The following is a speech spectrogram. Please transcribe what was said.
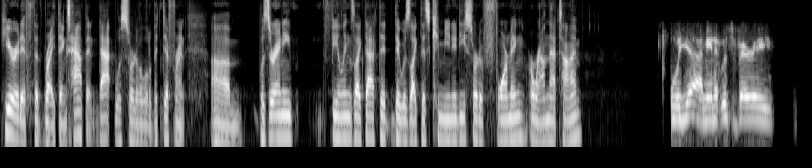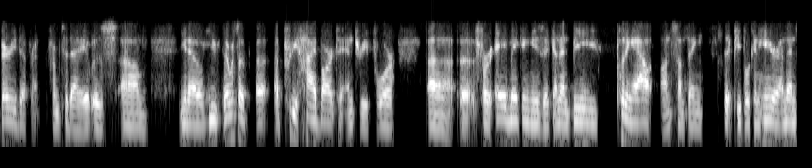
hear it if the right things happen that was sort of a little bit different um, was there any feelings like that that there was like this community sort of forming around that time? Well yeah i mean it was very very different from today. It was um, you know you there was a, a, a pretty high bar to entry for uh, uh, for a making music and then b putting it out on something that people can hear and then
